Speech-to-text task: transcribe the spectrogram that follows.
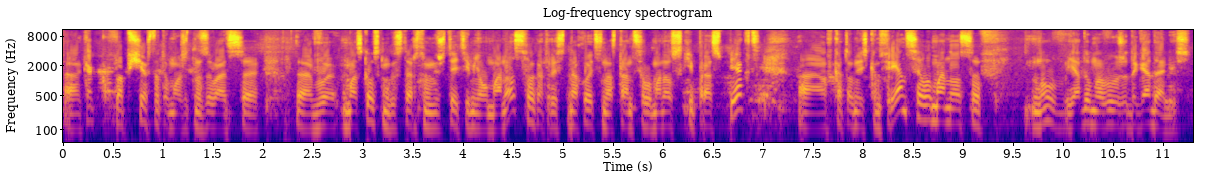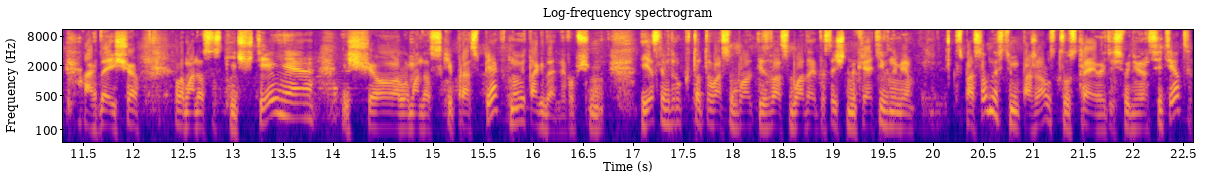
э, как вообще что-то может называться э, в Московском государственном университете имени Ломоносова, который находится на станции Ломоносовский проспект, э, в котором есть конференция Ломоносов? Ну, я думаю, вы уже догадались. Ах, да, еще Ломоносовские чтения, еще Ломоносовский проспект, ну и так далее. В общем, если вдруг кто-то из вас обладает достаточно креативными способностями, пожалуйста, устраивайтесь в университет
